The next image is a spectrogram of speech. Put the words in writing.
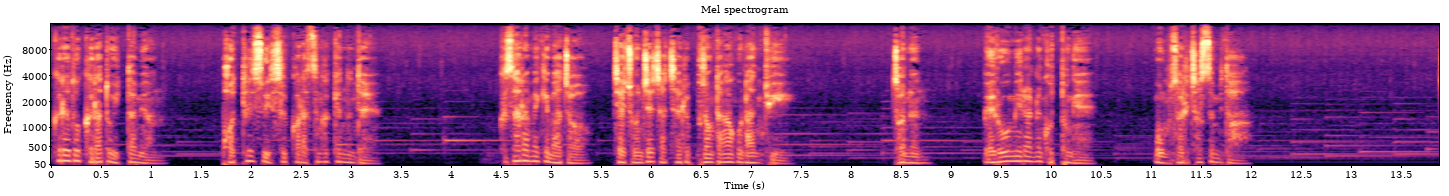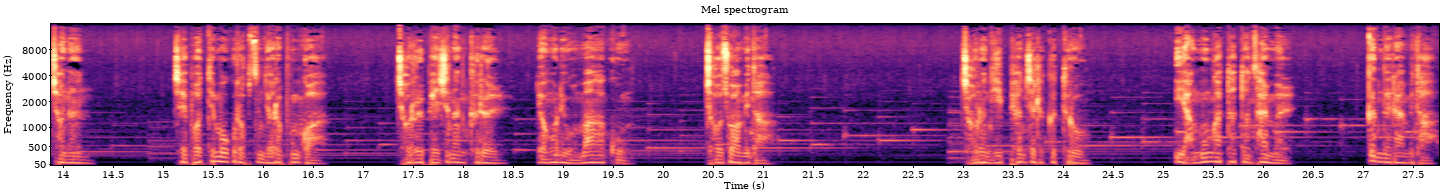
그래도 그라도 있다면 버틸 수 있을 거라 생각했는데 그 사람에게 마저 제 존재 자체를 부정당하고 난 뒤 저는 외로움이라는 고통에 몸서리쳤습니다. 저는 제 버팀목을 없은 여러분과 저를 배신한 그를 영원히 원망하고 저주합니다. 저는 이 편지를 끝으로 이 악몽 같았던 삶을 끝내려 합니다.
